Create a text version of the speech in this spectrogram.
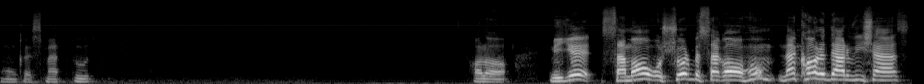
اون قسمت بود. حالا میگه سما و شرب سقاهم نه کار درویش است.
